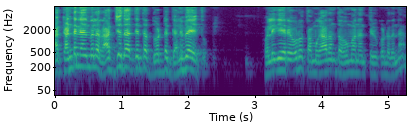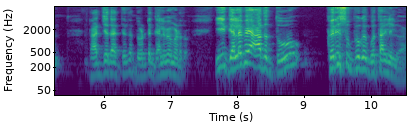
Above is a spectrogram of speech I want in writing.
ಆ ಖಂಡನೆ ಆದಮೇಲೆ ರಾಜ್ಯದಾದ್ಯಂತ ದೊಡ್ಡ ಗಲಭೆ ಆಯಿತು. ಹೊಲಗೇರಿಯವರು ತಮಗಾದಂಥ ಅವಮಾನ ಅಂತ ತಿಳ್ಕೊಂಡದನ್ನ ರಾಜ್ಯದಾದ್ಯಂತ ದೊಡ್ಡ ಗಲಭೆ ಮಾಡಿದ್ರು. ಈ ಗಲಭೆ ಆದದ್ದು ಕರಿಸುಬ್ಬುಗೆ ಗೊತ್ತಾಗ್ಲಿಲ್ವಾ?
